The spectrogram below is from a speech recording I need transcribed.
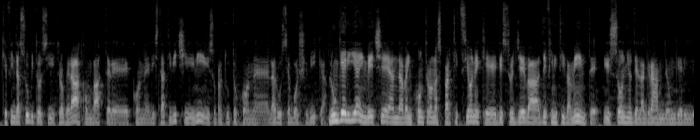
che fin da subito si troverà a combattere con gli stati vicini, soprattutto con eh, la Russia bolscevica. L'Ungheria invece andava incontro a una spartizione che distruggeva definitivamente il sogno della grande Ungheria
